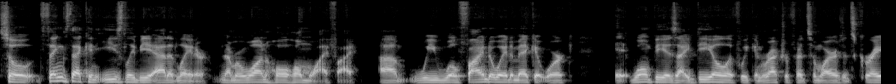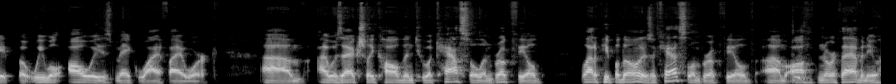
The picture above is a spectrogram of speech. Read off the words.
So things that can easily be added later. Number one, whole home Wi-Fi. Um, we will find a way to make it work. It won't be as ideal if we can retrofit some wires. It's great, but we will always make Wi-Fi work. Um, I was actually called into a castle in Brookfield. A lot of people don't know there's a castle in Brookfield um, off North Avenue,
